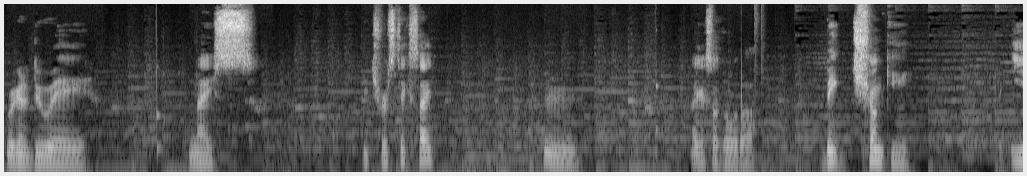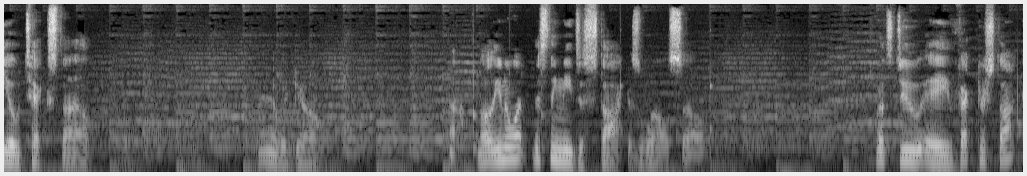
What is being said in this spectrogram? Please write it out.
we're going to do a nice futuristic sight. Hmm. I guess I'll go with a big, chunky, EOTech style. There we go. Oh, well, you know what? This thing needs a stock as well, so... Let's do a vector stock.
